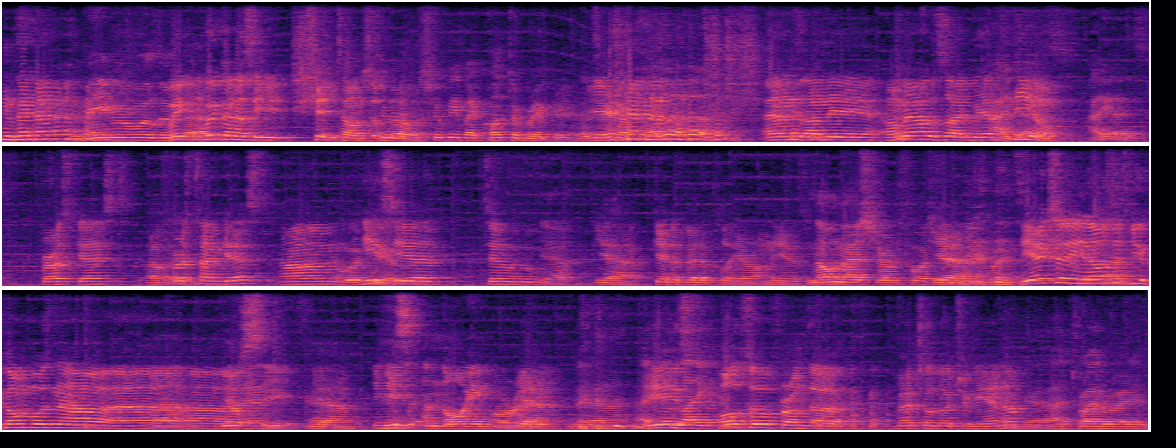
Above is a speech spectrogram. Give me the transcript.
Maybe we'll do we, that. we're gonna see shit tons of Should, those. should be my counter breaker. That's Yeah. and on the on the other side we have Dino, guys. Hi guys. first guest, uh, first time guest. Um, he's here. here to Yeah. yeah get a better player on here. As No well. measure, unfortunately. Yeah, he actually knows a few combos now. Uh, Yeah. Uh, You'll see. Yeah, He's annoying already. yeah. yeah. I He don't is like him. also from the Virtual Dojo Vienna. Yeah, I try already.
